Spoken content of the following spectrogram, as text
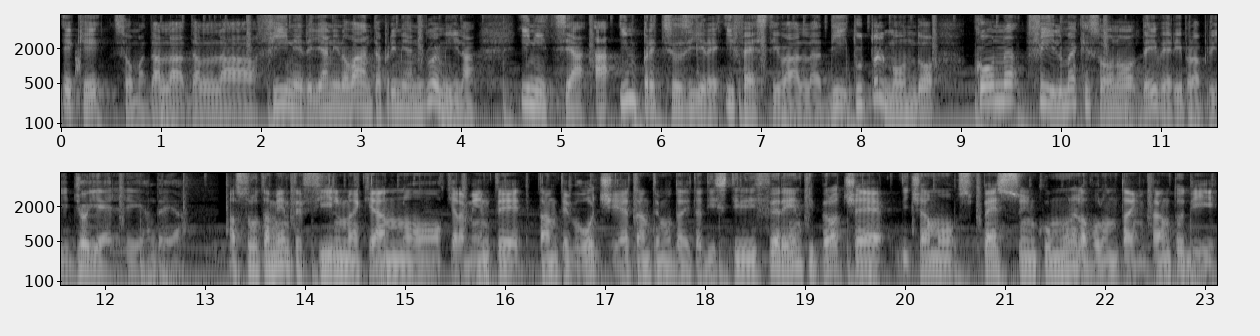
e che insomma dalla, dalla, fine degli anni 90, primi anni 2000 inizia a impreziosire i festival di tutto il mondo con film che sono dei veri e propri gioielli, Andrea. Assolutamente film che hanno chiaramente tante voci, eh, tante modalità di stili differenti, però c'è diciamo spesso in comune la volontà intanto di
